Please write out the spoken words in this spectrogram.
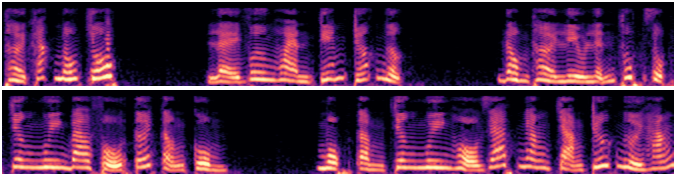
Thời khắc mấu chốt. Lệ vương hoàn kiếm trước ngực. Đồng thời liều lĩnh thúc giục chân nguyên bao phủ tới tận cùng. Một tầm chân nguyên hộ giáp ngăn chặn trước người hắn.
